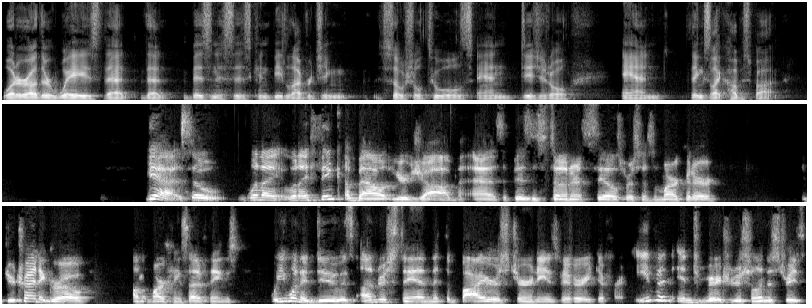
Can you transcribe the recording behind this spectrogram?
what are other ways that that businesses can be leveraging social tools and digital and things like hubspot yeah. So when I when I think about your job as a business owner, a salesperson, as a marketer, if you're trying to grow on the marketing side of things, what you want to do is understand that the buyer's journey is very different. Even in very traditional industries,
